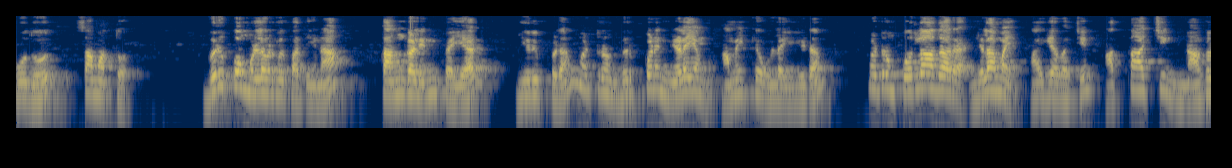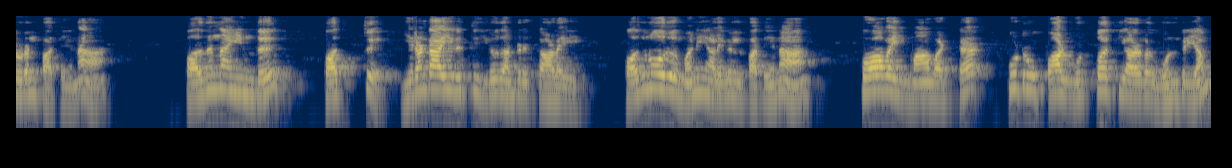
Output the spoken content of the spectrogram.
புதூர் சமத்தூர். விருப்பம் உள்ளவர்கள் பார்த்தீங்கன்னா தங்களின் பெயர் இருப்பிடம் மற்றும் விற்பனை நிலையம் அமைக்க உள்ள இடம் மற்றும் பொருளாதார நிலைமை ஆகியவற்றின் அத்தாட்சி நகலுடன் பார்த்தீங்கன்னா பதினைந்து பத்து இரண்டாயிரத்தி இருபது அன்று காலை பதினோரு மணி அளவில் பார்த்தீங்கன்னா கோவை மாவட்ட கூட்டுறவு பால் உற்பத்தியாளர்கள் ஒன்றியம்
